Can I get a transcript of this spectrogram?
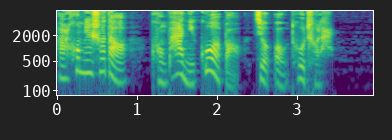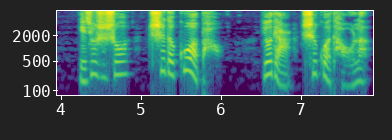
而后面说到，恐怕你过饱就呕吐出来，也就是说吃的过饱，有点吃过头了。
